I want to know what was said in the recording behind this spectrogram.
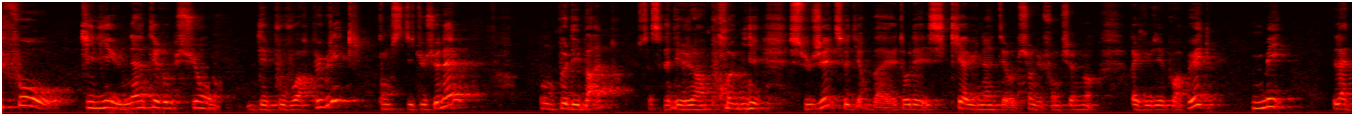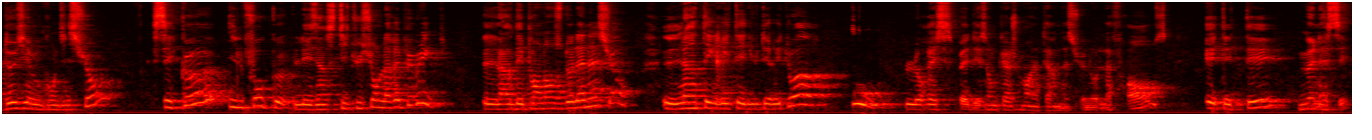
faut qu'il y ait une interruption des pouvoirs publics constitutionnels. On peut débattre, ce serait déjà un premier sujet de se dire, bah, attendez, est-ce qu'il y a une interruption du fonctionnement régulier des pouvoirs publics? Mais la deuxième condition, c'est qu'il faut que les institutions de la République, l'indépendance de la nation, l'intégrité du territoire ou le respect des engagements internationaux de la France aient été menacés.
